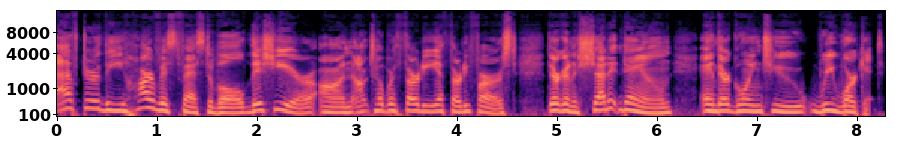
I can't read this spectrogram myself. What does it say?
after the Harvest Festival this year on October 30th, 31st, they're going to shut it down and they're going to rework it.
